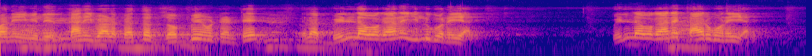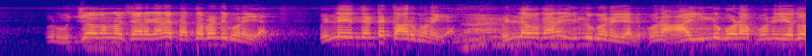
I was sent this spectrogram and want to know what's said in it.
పని ఏమీ లేదు. కానీ ఇవాళ పెద్ద జబ్బు ఏమిటంటే ఇలా పెళ్ళి అవ్వగానే ఇల్లు కొనేయాలి. పెళ్ళవగానే కారు కొనయ్యాలి వీడు ఉద్యోగంలో చేరగానే పెద్ద బండి కొనయ్యాలి పెళ్ళి అయిందంటే కారు కొనయ్యాలి పెళ్ళి ఇల్లు కొనయ్యాలి పోనీ ఆ ఇల్లు కూడా పోనీ ఏదో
